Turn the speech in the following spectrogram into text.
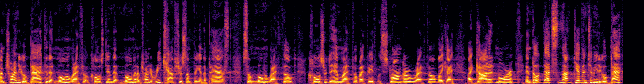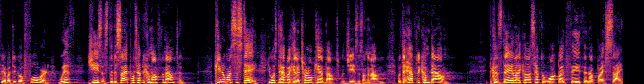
I'm trying to go back to that moment when I felt close to Him, that moment. I'm trying to recapture something in the past, some moment when I felt closer to Him, when I felt my faith was stronger, where I felt like I, I got it more. And though that's not given to me to go back there, but to go forward with Jesus. The disciples have to come off the mountain. Peter wants to stay. He wants to have like an eternal campout with Jesus on the mountain. But they have to come down. Because they, like us, have to walk by faith and not by sight.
